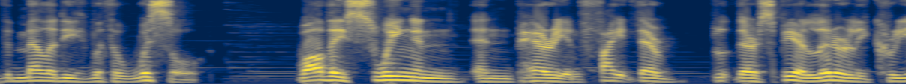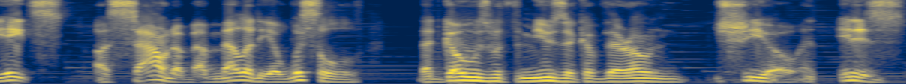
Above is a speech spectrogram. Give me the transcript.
the melody with a whistle. While they swing and, and parry and fight, their their spear literally creates a sound, a, a melody, a whistle that goes with the music of their own Shio. And it is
